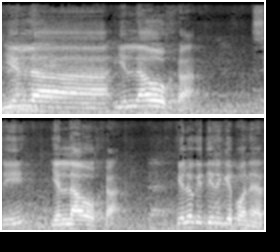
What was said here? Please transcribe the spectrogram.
Y en la, y en la hoja, ¿sí? Y en la hoja, ¿qué es lo que tienen que poner?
